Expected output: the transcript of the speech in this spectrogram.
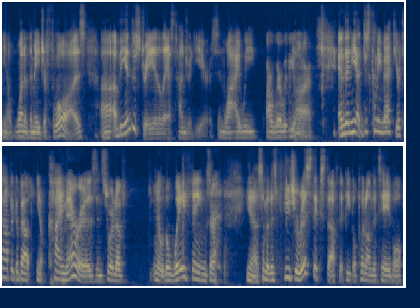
you know, one of the major flaws uh, of the industry in the last hundred years and why we are where we are. And then, yeah, just coming back to your topic about, you know, chimeras and sort of you know the way things are you know some of this futuristic stuff that people put on the table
